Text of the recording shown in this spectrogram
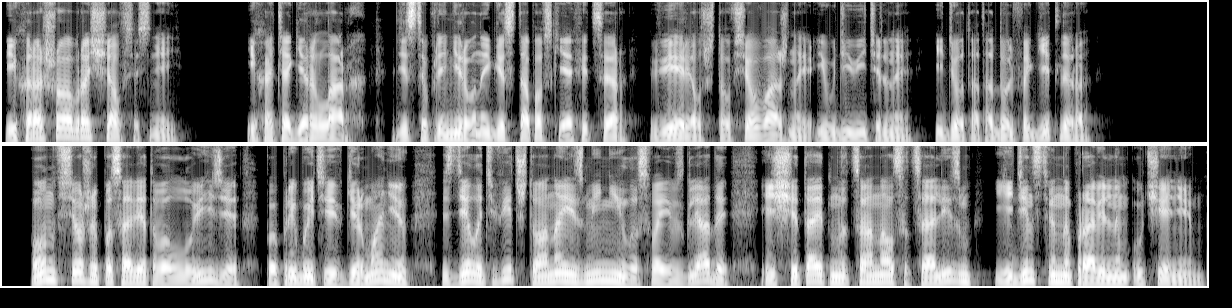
и хорошо обращался с ней. И хотя Герларх, дисциплинированный гестаповский офицер, верил, что все важное и удивительное идет от Адольфа Гитлера, он все же посоветовал Луизе по прибытии в Германию сделать вид, что она изменила свои взгляды и считает национал-социализм единственно правильным учением.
